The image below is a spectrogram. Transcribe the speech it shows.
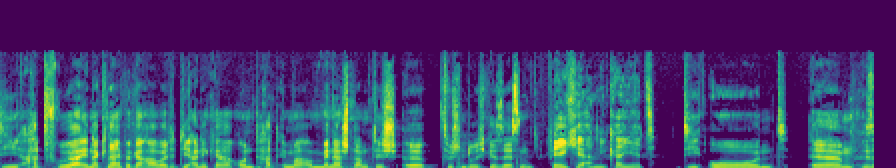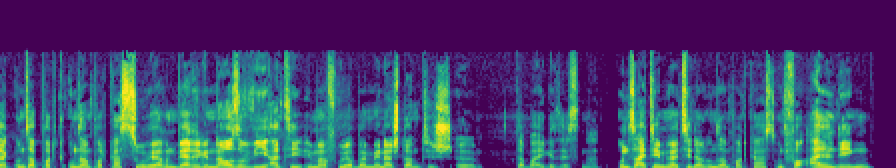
die hat früher in der Kneipe gearbeitet, die Annika, und hat immer am Männerstammtisch äh, zwischendurch gesessen. Welche Annika jetzt? Die und ähm, sie sagt, unser Pod unseren Podcast zuhören wäre genauso wie als sie immer früher beim Männerstammtisch äh, dabei gesessen hat. Und seitdem hört sie dann unseren Podcast und vor allen Dingen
